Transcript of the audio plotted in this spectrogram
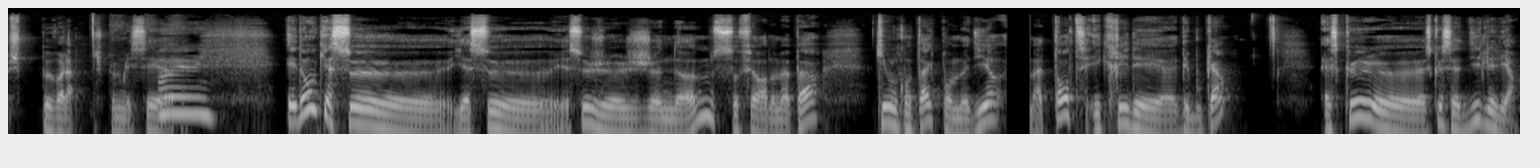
je peux, voilà, je peux me laisser. Oui, Et donc il y a ce, il y a ce, il y a ce jeune homme, sauf erreur de ma part, qui me contacte pour me dire ma tante écrit des, euh, des bouquins. Est-ce que, euh, est-ce que ça te dit de les lire?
